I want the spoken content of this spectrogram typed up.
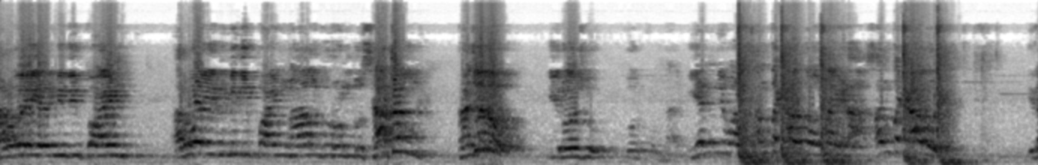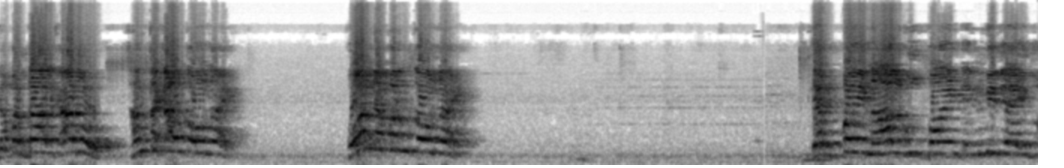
అరవై ఎనిమిది పాయింట్ అరవై ఎనిమిది పాయింట్ నాలుగు రెండు శాతం ప్రజలు ఈ రోజు కోరుకుంటున్నారు. ఇవన్నీ వాళ్ళ సంతకాలతో ఉన్నాయి ఈడ, సంతకాలు. ఇది అబద్ధాలు కాదు సంతకాలతో ఉన్నాయి. ఫోన్ నెంబర్లతో ఉన్నాయి. డెబ్బై నాలుగు పాయింట్ ఎనిమిది ఐదు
